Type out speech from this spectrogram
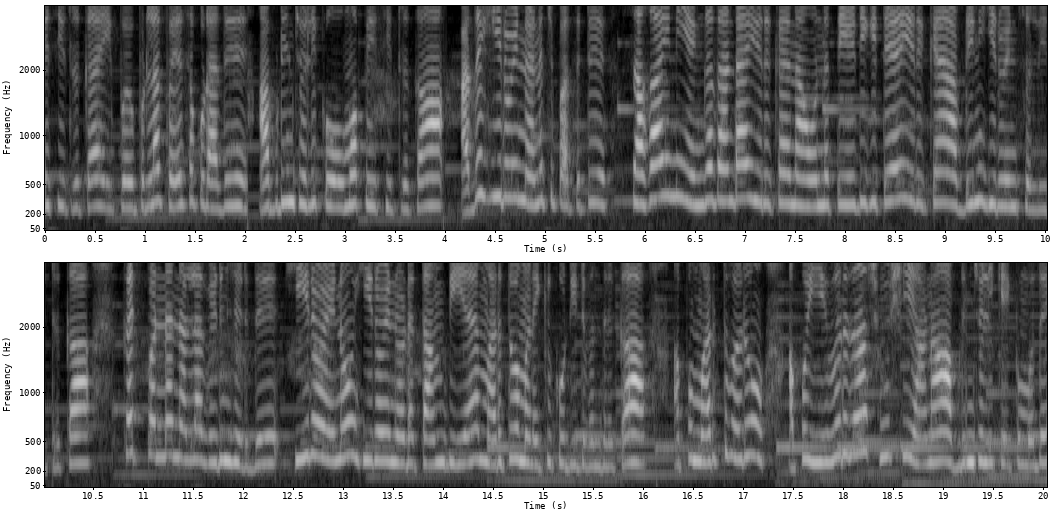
பேசிட்டு இருக்க. இப்போ இப்படிலாம் பேசக்கூடாது அப்படின்னு சொல்லி கோவமா பேசிட்டு இருக்கான் அதை ஹீரோயின் நினைச்சு பார்த்துட்டு சகாய் நீ எங்கே தாண்டா இருக்க? நான் உன்னை தேடிக்கிட்டே இருக்கேன் அப்படின்னு ஹீரோயின் சொல்லிட்டு இருக்கா. கட் பண்ணால் நல்லா விடிஞ்சிடுது. ஹீரோயினும் ஹீரோயினோட தம்பியை மருத்துவமனைக்கு கூட்டிகிட்டு வந்திருக்கா. அப்போ மருத்துவரும் அப்போ இவர் தான் சூஷியானா அப்படின்னு சொல்லி கேட்கும்போது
